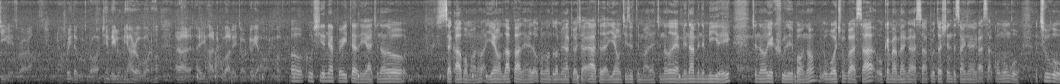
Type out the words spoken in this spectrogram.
ကြည့်ရယ်ဆိုတာကဒါပြိတ္တကိုကျွန်တော်အထင်သေးလို့မရတော့ဘူးပေါ့နော်အဲ့ဒါအဲ့ဒီဟာတစ်ခုကလည်းကျွန်တော်တွေ့ရပါတယ်ဟုတ်ဟုတ်အခုရှိသမျှပရိသတ်တွေကကျွန်တော်တို့ ဇက်ကားပေါ်မှာနော်အရင်ကလပ်ပါတယ်လို့အကုန်လုံးတော်တော်များများပြောကြအဲ့အတွက်အရင်ကကျေးဇူးတင်ပါတယ်ကျွန်တော်တို့ရဲ့မင်းသားမင်းသမီးတွေကျွန်တော်တို့ရဲ့ crew တွေပေါ့နော် watch ကအစဟို cameraman ကအစ production designer ကအစအကုန်လုံးကိုအထူးကို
